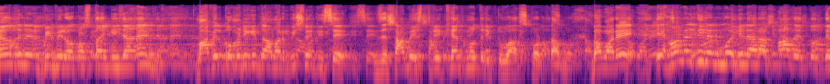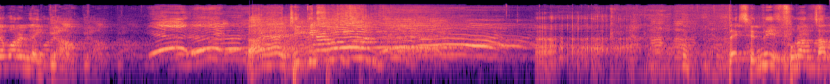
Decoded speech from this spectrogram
এহন দিনের বিবির অবস্থায় কি জানেন? মাহফিল কমিটি কিন্তু আমার বিষয় দিছে যে স্বামী স্ত্রী খেদমতের একটু ওয়াজ করতাম। বাবা রে, এহনের দিনের মহিলারা সাজে তো দেবরের লাগিয়া। ঠিক দেখছেন নি? চাল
